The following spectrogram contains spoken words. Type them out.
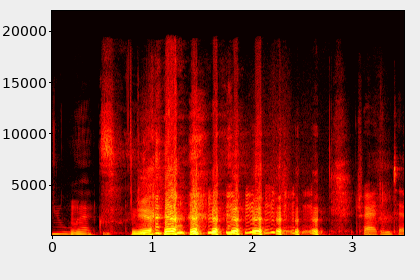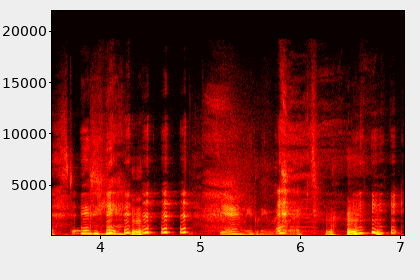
It Mm. works. Yeah. Tried and tested. yeah. The only thing that worked.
